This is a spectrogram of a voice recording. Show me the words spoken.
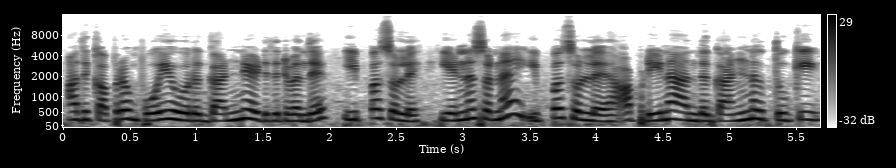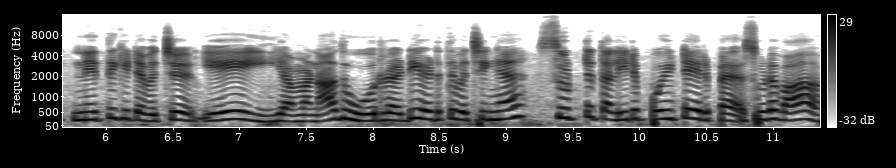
அதுக்கப்புறம் போய் ஒரு கன்று எடுத்துட்டு வந்து இப்போ சொல்லு. என்ன சொன்ன? இப்போ சொல்லு. அப்படின்னு அந்த கன்னை தூக்கி நெத்திக்கிட்ட வச்சு ஏய் எவனாவது ஒரு அடி எடுத்து வச்சிங்க. சுட்டு தள்ளிட்டு போயிட்டே இருப்ப. சுடவா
